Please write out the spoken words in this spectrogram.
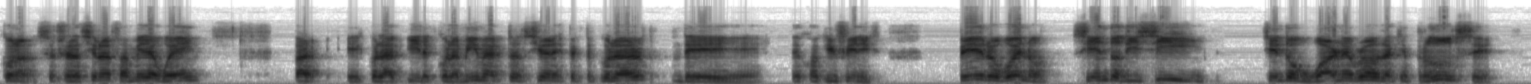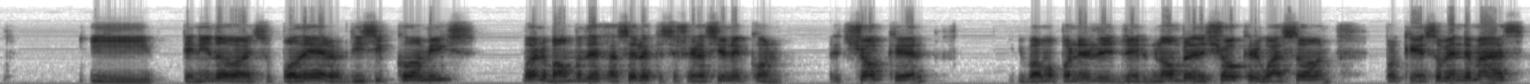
con la, se relaciona a la familia Wayne, eh, con, la, con la misma actuación espectacular de, de Joaquín Phoenix. Pero bueno, siendo DC, siendo Warner Bros. la que produce, y teniendo en su poder DC Comics, bueno, vamos a hacerlo que se relacione con el Shocker y vamos a poner el nombre de Shocker Guasón, porque eso vende más,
